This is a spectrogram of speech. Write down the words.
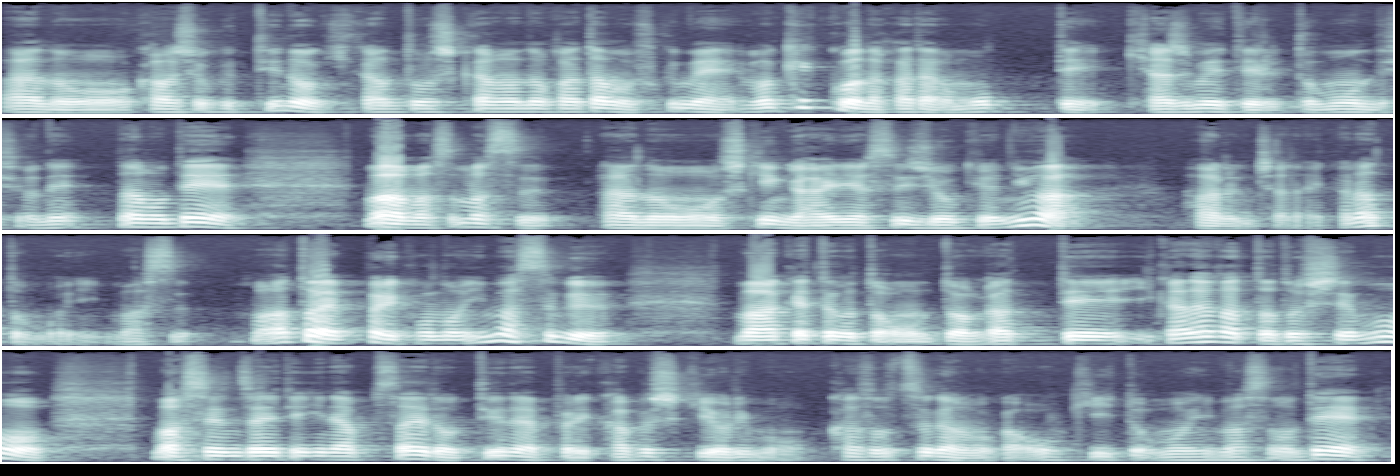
あの感触っていうのを機関投資家の方も含め、まあ、結構な方が持ってき始めてると思うんですよね。なのでまあますますあの資金が入りやすい状況にはあるんじゃないかなと思います。まあ、あとはやっぱりこの今すぐマーケットがドーンと上がっていかなかったとしても、まあ、潜在的なアップサイドっていうのはやっぱり株式よりも仮想通貨の方が大きいと思いますので、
